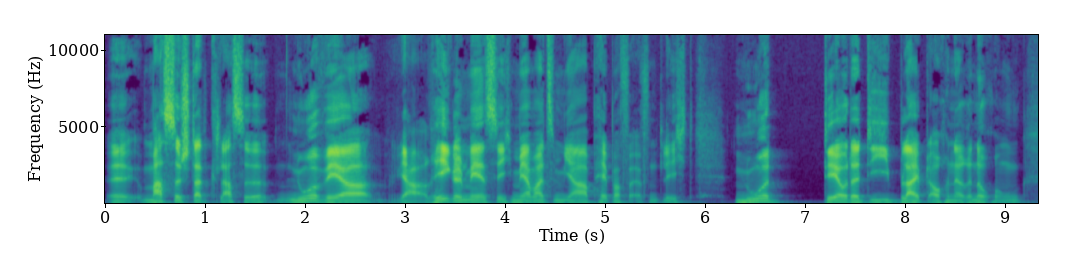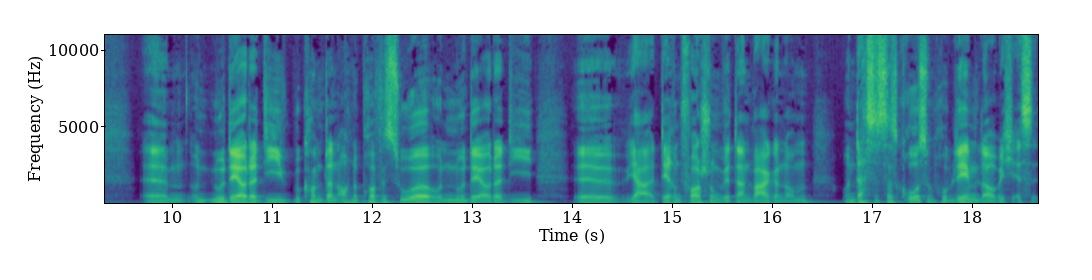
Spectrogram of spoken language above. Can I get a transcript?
äh, Masse statt Klasse. Nur wer ja regelmäßig mehrmals im Jahr Paper veröffentlicht, nur der oder die bleibt auch in Erinnerung. Ähm, und nur der oder die bekommt dann auch eine Professur und nur der oder die, äh, ja, deren Forschung wird dann wahrgenommen. Und das ist das große Problem, glaube ich. Es äh,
